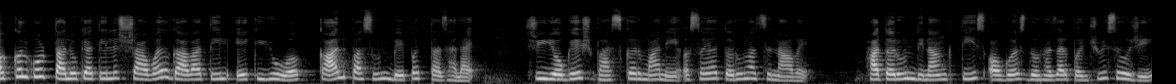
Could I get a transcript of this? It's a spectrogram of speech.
अक्कलकोट तालुक्यातील शावळ गावातील एक युवक कालपासून बेपत्ता झालाय. श्री योगेश भास्कर माने असं या तरुणाचं नाव आहे. हा तरुण दिनांक तीस ऑगस्ट दोन हजार पंचवीस रोजी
